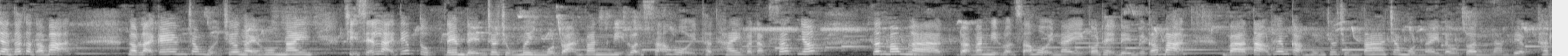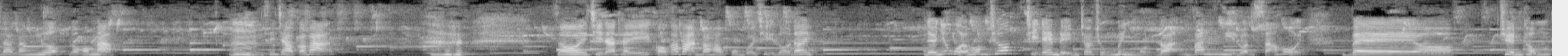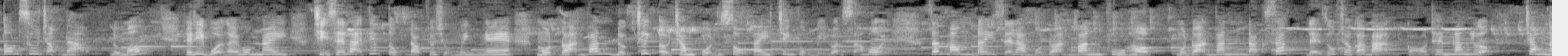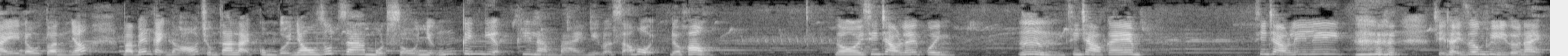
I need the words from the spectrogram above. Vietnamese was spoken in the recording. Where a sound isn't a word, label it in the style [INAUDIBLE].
Chào tất cả các bạn. Gặp lại các em trong buổi trưa ngày hôm nay. Chị sẽ lại tiếp tục đem đến cho chúng mình một đoạn văn nghị luận xã hội thật hay và đặc sắc nhé. Rất mong là đoạn văn nghị luận xã hội này có thể đến với các bạn Và tạo thêm cảm hứng cho chúng ta trong một ngày đầu tuần làm việc thật là năng lượng, đúng không nào? Ừ, xin chào các bạn. [LAUGHS] Rồi, chị đã thấy có các bạn vào học cùng với chị rồi đây nếu như buổi hôm trước chị đem đến cho chúng mình một đoạn văn nghị luận xã hội về uh, truyền thống tôn sư trọng đạo đúng không? Thế thì buổi ngày hôm nay chị sẽ lại tiếp tục đọc cho chúng mình nghe một đoạn văn được trích ở trong cuốn sổ tay chinh phục nghị luận xã hội. Rất mong đây sẽ là một đoạn văn phù hợp, một đoạn văn đặc sắc để giúp cho các bạn có thêm năng lượng trong ngày đầu tuần nhé. Và bên cạnh đó chúng ta lại cùng với nhau rút ra một số những kinh nghiệm khi làm bài nghị luận xã hội, được không? Rồi, xin chào Lê Quỳnh. Ừ, xin chào các em. Xin chào Lily. [LAUGHS] Chị thấy Dương Thùy rồi này.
